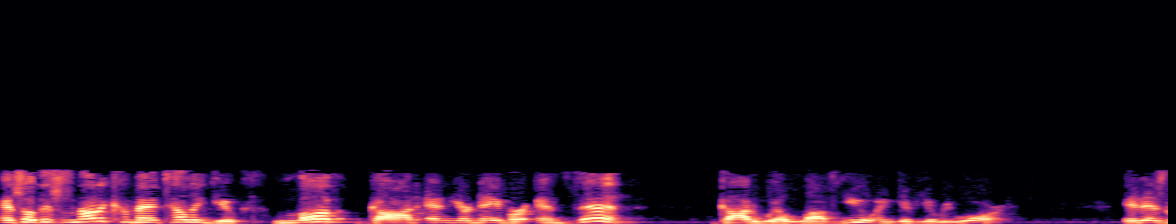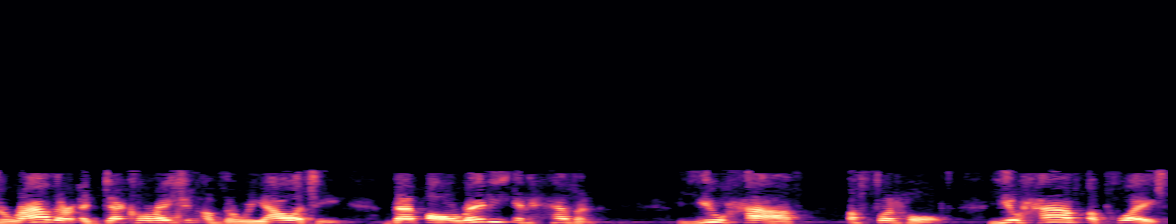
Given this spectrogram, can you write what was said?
And so this is not a command telling you, love God and your neighbor, and then God will love you and give you reward. It is rather a declaration of the reality that already in heaven you have a foothold. You have a place.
